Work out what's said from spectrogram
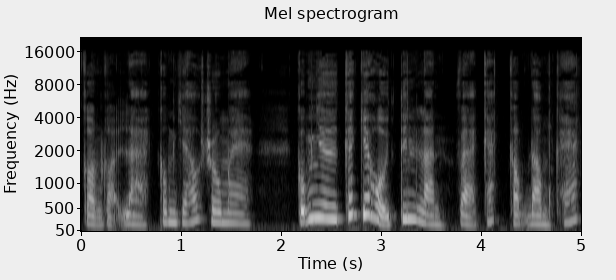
còn gọi là công giáo Roma, cũng như các giáo hội tin lành và các cộng đồng khác.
